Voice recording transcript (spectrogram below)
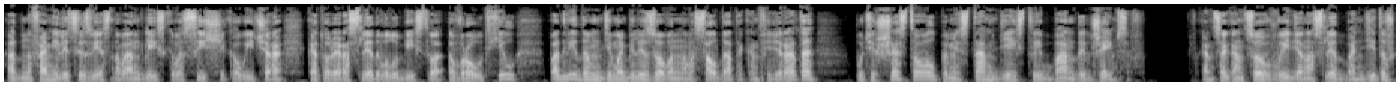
однофамилец известного английского сыщика Уичера, который расследовал убийство в Роуд-Хилл, под видом демобилизованного солдата-конфедерата, путешествовал по местам действий банды Джеймсов конце концов, выйдя на след бандитов,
